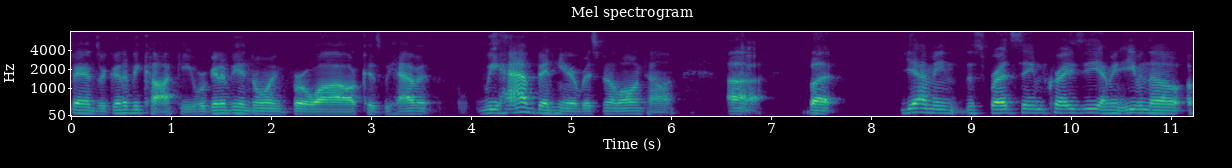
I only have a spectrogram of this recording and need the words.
fans are going to be cocky. We're going to be annoying for a while because we haven't we have been here, but it's been a long time. Uh, Yeah. But yeah, I mean the spread seemed crazy. I mean, even though a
